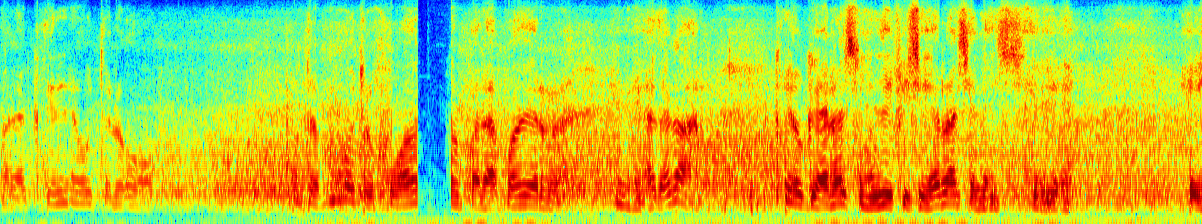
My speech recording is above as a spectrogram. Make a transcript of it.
para tener otro, otro, jugador para poder eh, atacar. Creo que Racing, el déficit de Racing es, eh,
